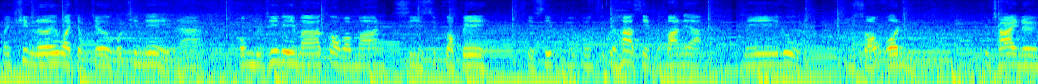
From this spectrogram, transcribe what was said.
ไม่คิดเลยว่าจะเจอคนที่นี่นะผมอยู่ที่นี่มาก็ประมาณ 40 กว่าปี 40 หรือ 50 ประมาณเนี้ยมีลูกอยู่สองคน ผู้ชายหนึ่ง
